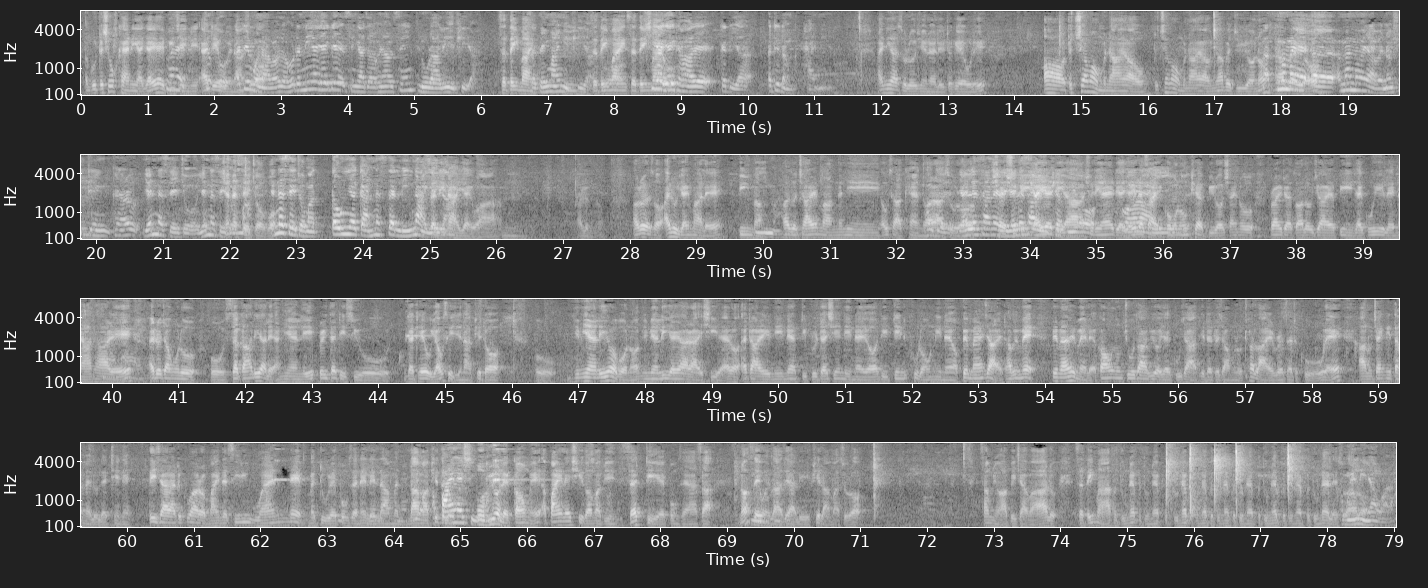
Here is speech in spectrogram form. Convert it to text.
အခုတချို့ခံနေရရရပြီးချိန်နေ edit ဝင်တာ edit ဆိုဝင်တာတော့ပါဆိုဟိုတနေ့ကရိုက်တဲ့အစင်ကကြောင့်ခင်ဗျာစင်းလိုတာလေးဖြည့်ရစသိမ်းပိုင်းစသိမ်းပိုင်းနေဖြည့်ရစသိမ်းပိုင်းစသိမ်းရှေ့ပိုင်းကရိုက်ထားတဲ့ကက်တည်းကအတစ်တောင်ထိုင်နေအဲ့ဒီကဆိုလို့ရှိရင်လည်းလေတကယ်ကိုလေ အော်တစ်ချက်မှမနာရအောင်တစ်ချက်မှမနာရအောင်ညဘက်ကြီးရောနော်အမမဲအမမဲရပဲနော်ရှူတင်ခင်ဗျားတို့ရက်20ကျော်ရက်20ကျော်ရက်20ကျော်မှာ3ရက်က24နာရီဆက်ရိုက်လေးတာနာရီရိုက်သွားอืมအဲ့လိုမျိုးဘာလို့လဲဆိုတော့အဲ့လိုရိုက်မှလည်း ပြီးမှပြီးမှအဲ့ဆိုဂျားထဲမှာငလင်ဥစ္စာခံသွားတာဟုတ်တယ်ဆိုတော့ရိုက်လက်စားနဲ့ရှူတင်ရိုရိုက်က်လက်ရစားတဲ့တွေတရားဖြတ်ပြီးရှူတင်ရိုက်တဲ့တရားရိုက်တော့လက်စားတွေအဟိုကုန်လုံးဖြတ်ပြီးတော့ရှိုင်းတို့ brighter သွားလို့ကြရဲပြီးရင်ရိုက်ကူးရေးလည်းနားထားတယ်အဲ့တော့ကြောင့်မလို့ဟိုဇက်ကားလေးကလည်းအမြန်လေးပြိသက်တွေစီကိုလက်ထဲကိုရောက်စေချင်တာဖြစ်တော့ ဟိုမြန်မြန်လေးရောပေါ့နော်မြန်မြန်လေးရရတာရှိတယ်အဲ့တော့ actor တွေအနေနဲ့ဒီ production အနေနဲ့ရောဒီ team တစ်ခုလုံးအနေနဲ့ရောပင်ပန်းကြတယ်ဒါပေမဲ့ပင်ပန်းပေမဲ့လည်းအကောင်းဆုံးစူးစမ်းပြီးတော့ရိုက်ကူးကြတာဖြစ်တဲ့အတွက်ကြောင့်မလို့ထွက်လာတဲ့ result တစ်ခုကိုလည်းအားလုံးကြိုက်နေတတ်မယ်လို့လည်းထင်တယ်တေးကြတာတစ်ခုကတော့ minor series 1နဲ့မတူတဲ့ပုံစံနဲ့လည်းလာမလာမှာဖြစ်တယ်ပို့ပြီးတော့လည်းကောင်းမယ်အပိုင်းလည်းရှည်သွားမှာပြင် Z တွေရဲ့ပုံစံအစနော်စိတ်ဝင်စားစရာလေးဖြစ်လာမှာဆိုတော့ စောင့်မျှော်အားပေးကြပါလို့ဇက်သိမ်းမှာဘသူနဲ့ဘသူနဲ့ဘသူနဲ့ဘသူနဲ့ဘသူနဲ့ဘသူနဲ့ဘသူနဲ့ဘသူနဲ့ဘသူနဲ့လဲခဆိုမတော့င်းလင်ရောက်သွားတာ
